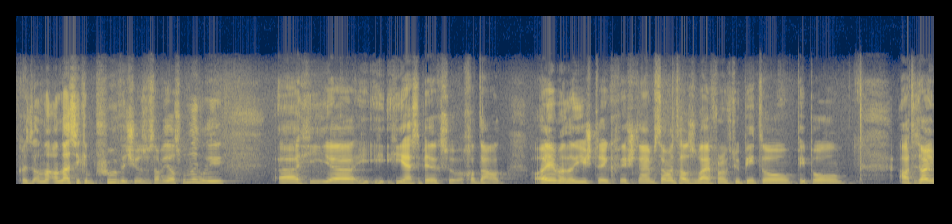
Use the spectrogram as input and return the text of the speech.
because unless he can prove that she was with somebody else willingly, uh, he, uh, he he has to pay the ksuba. Someone tells his wife in front of two people, people, "I'll tell you,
